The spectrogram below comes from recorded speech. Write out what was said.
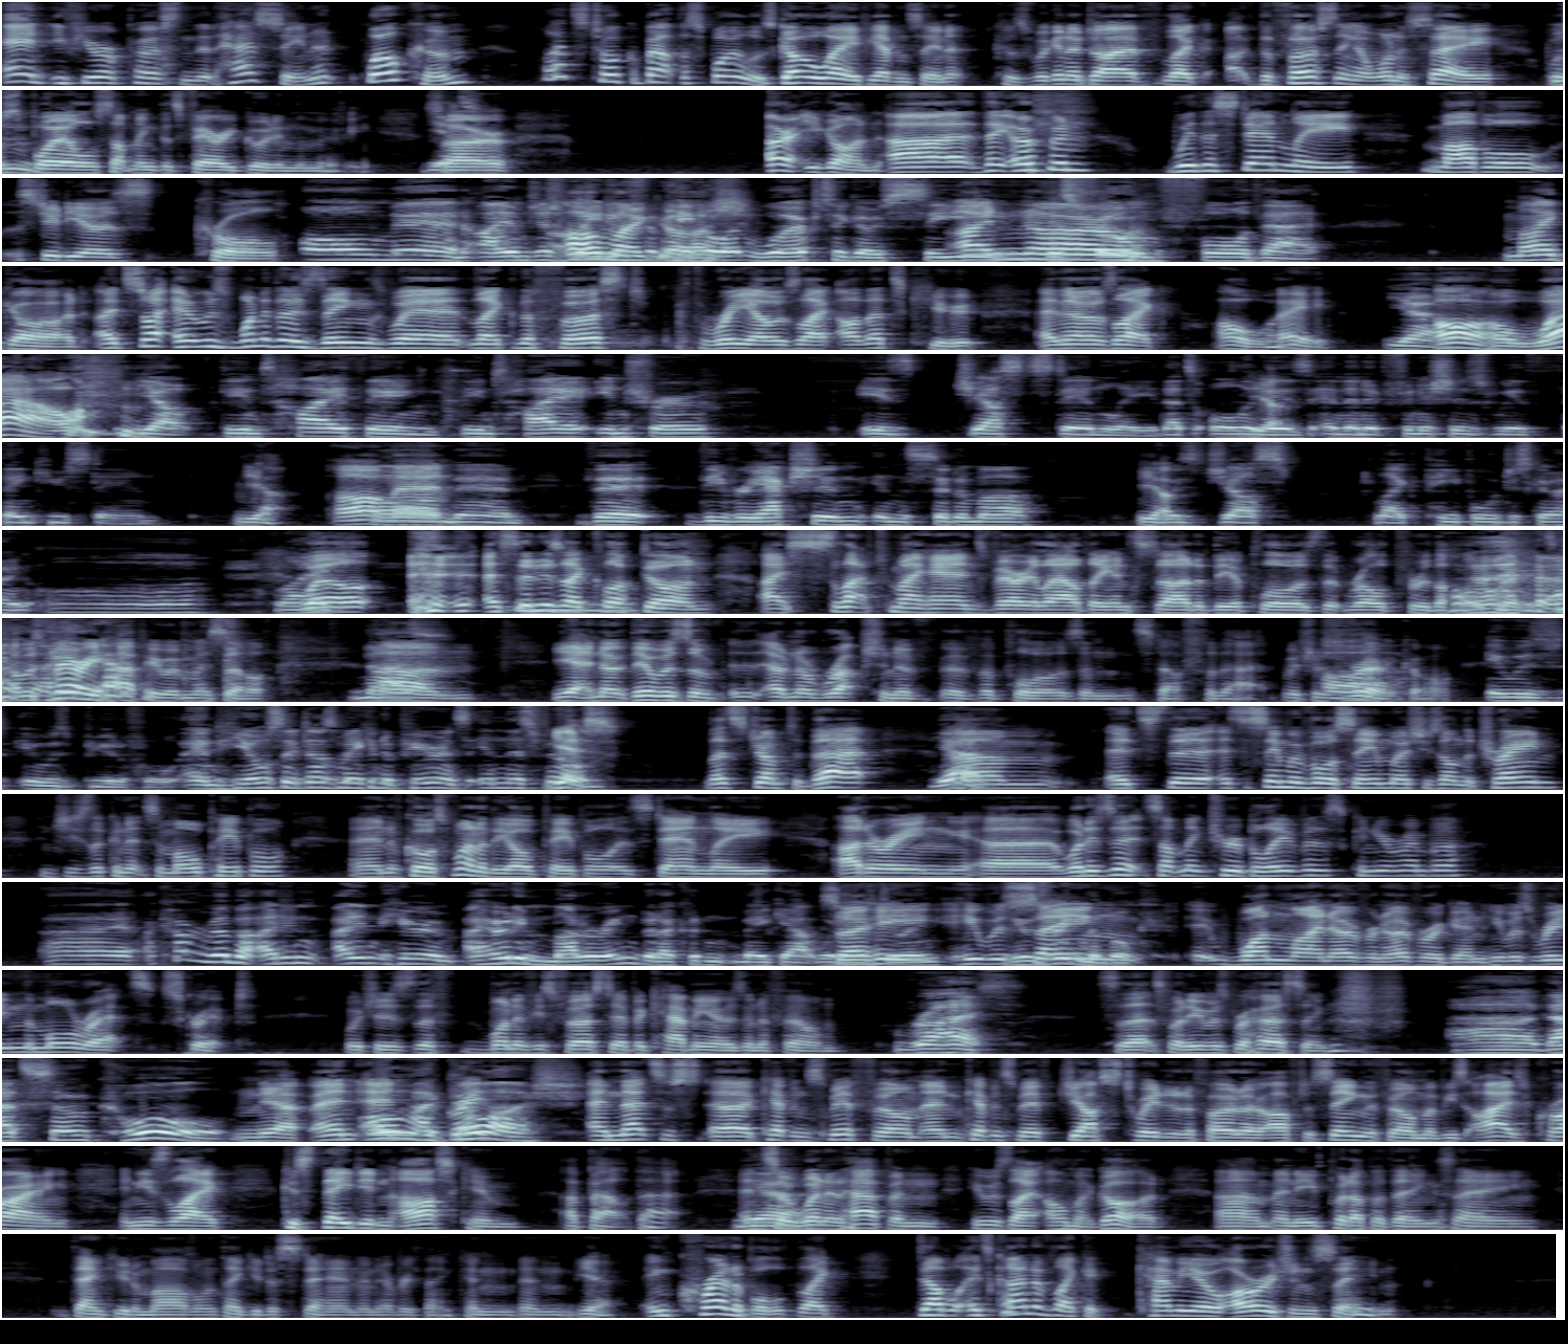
And if you're a person that has seen it, welcome. Let's talk about the spoilers. Go away if you haven't seen it, because we're going to dive. Like uh, the first thing I want to say will spoil something that's very good in the movie. Yes. So, all right, you're gone. Uh, they open with a Stan Lee Marvel Studios crawl. Oh man, I am just Oh waiting my for gosh. people at work to go see I this know. film for that. My God, it's like it was one of those things where, like, the first three, I was like, "Oh, that's cute," and then I was like, "Oh wait, Yeah. oh wow." Yeah, the entire thing, the entire intro is just Stan Lee. That's all it is, Yeah. and then it finishes with "Thank you, Stan." yeah. Oh, man. man, the the reaction in the cinema Yeah. was just like people just going, "Oh!" Like, Well, as soon as Mm. I clocked on, I slapped my hands very loudly and started the applause that rolled through the whole thing. I was very happy with myself. nice. Um, yeah, no, there was a, an eruption of, of applause and stuff for that, which was Oh, very cool. It was it was beautiful, and he also does make an appearance in this film. Yes, let's jump to that. Yeah. Um, it's the it's the scene we've all seen where she's on the train and she's looking at some old people, and of course one of the old people is Stan Lee uttering uh, what is it? Something true believers? Can you remember? Uh, I can't remember. I didn't. I didn't hear him. I heard him muttering, but I couldn't make out what So he was he doing. he was reading saying the book. one line over and over again. He was reading the Mallrats script, which is the one of his first ever cameos in a film. Right. So that's what he was rehearsing. Ah, that's so cool. yeah, and and oh my great, gosh. And that's a uh, Kevin Smith film, and Kevin Smith just tweeted a photo after seeing the film of his eyes crying, and he's like, because they didn't ask him about that, and so when it happened, he was like, oh my god, um, and he put up a thing saying. Thank you to Marvel and thank you to Stan and everything and and yeah, incredible like double. It's kind of like a cameo origin scene.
